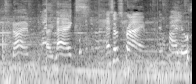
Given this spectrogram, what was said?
subscribe. Like. Likes. And subscribe. and follow.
